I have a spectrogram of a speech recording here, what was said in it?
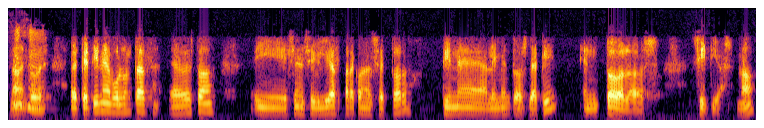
¿no? Entonces, el que tiene voluntad de esto y sensibilidad para con el sector, tiene alimentos de aquí en todos los sitios, ¿no?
